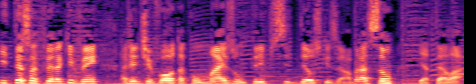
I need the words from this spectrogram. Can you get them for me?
e terça-feira que vem a gente volta com mais um trip se Deus quiser. Um abração e até lá.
